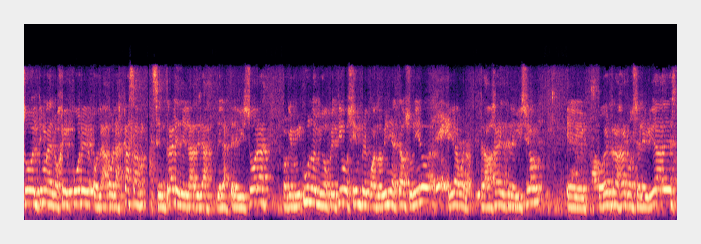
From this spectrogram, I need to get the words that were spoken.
todo el tema de los headquarters o, o las casas centrales de, la, de, las televisoras, porque uno de mis objetivos siempre cuando vine a Estados Unidos era, bueno, trabajar en televisión, eh, poder trabajar con celebridades,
